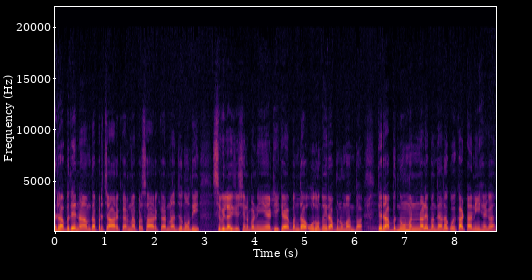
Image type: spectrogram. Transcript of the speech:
ਰੱਬ ਦੇ ਨਾਮ ਦਾ ਪ੍ਰਚਾਰ ਕਰਨਾ, ਪ੍ਰਸਾਰ ਕਰਨਾ, ਜਦੋਂ ਦੀ ਸਿਵਲਾਈਜੇਸ਼ਨ ਬਣੀ ਹੈ, ਠੀਕ ਹੈ, ਬੰਦਾ ਉਦੋਂ ਤੋਂ ਹੀ ਰੱਬ ਨੂੰ ਮੰਨਦਾ। ਤੇ ਰੱਬ ਨੂੰ ਮੰਨਣ ਵਾਲੇ ਬੰਦਿਆਂ ਦਾ ਕੋਈ ਘਾਟਾ ਨਹੀਂ ਹੈਗਾ,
